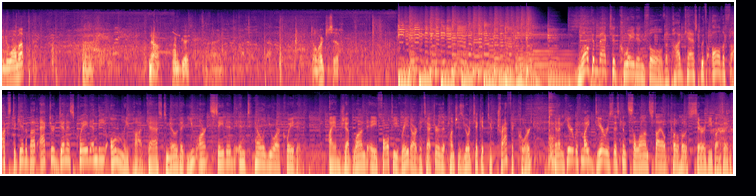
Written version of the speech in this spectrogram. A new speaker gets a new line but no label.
Need to warm up?
Uh, no, I'm good.
All right. Don't hurt yourself.
Welcome back to Quaid in Full, the podcast with all the fox to give about actor Dennis Quaid, and the only podcast to know that you aren't sated until you are quaided. I am Jeb Lund, a faulty radar detector that punches your ticket to traffic court, and I'm here with my dear resistant salon styled co host, Sarah D. Bunting.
